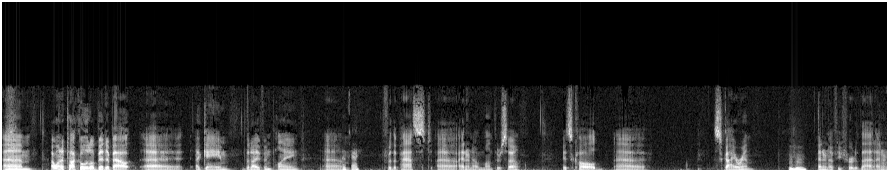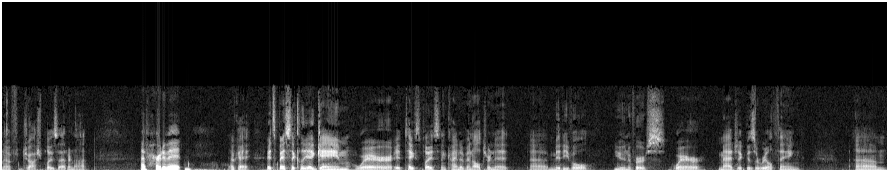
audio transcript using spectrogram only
Um, I want to talk a little bit about uh, a game that I've been playing um, Okay. for the past, uh, I don't know, month or so. It's called uh, Skyrim. hmm I don't know if you've heard of that. I don't know if Josh plays that or not. I've heard of it. Okay, it's basically a game where it takes place in kind of an alternate uh, medieval universe where magic is a real thing. Um,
